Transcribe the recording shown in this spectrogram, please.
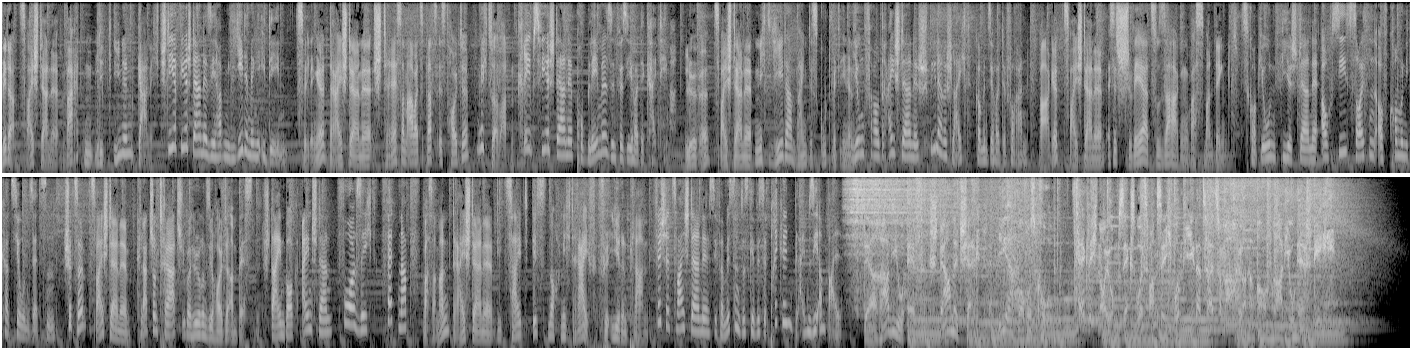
Widder, zwei Sterne. Warten liegt Ihnen gar nicht. Stier vier Sterne, Sie haben jede Menge Ideen. Zwillinge, drei Sterne. Stress am Arbeitsplatz ist heute nicht zu erwarten. Krebs vier Sterne, Probleme sind für Sie heute kein Thema. Löwe, zwei Sterne. Nicht jeder meint es gut mit Ihnen. Jungfrau drei Sterne, spielerisch leicht kommen Sie heute voran. Waage, zwei Sterne. Es ist schwer zu sagen, was man denkt. Skorpion vier Sterne, auch Sie sollten auf Kommunikation setzen. Schütze, zwei Sterne. Klatsch und Tratsch überhören Sie heute am besten. Steinbock ein Stern, Vorsicht, Fettnapf. Wassermann, drei Sterne. Die Zeit ist noch nicht reif für Ihren Plan. Fische zwei Sterne, Sie vermissen das gewisse Prickeln, bleiben Sie am Ball. Der Radio F Sternecheck. Ihr Horoskop. Täglich neu um 6.20 Uhr und jederzeit zum Nachhören auf radiof.de.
